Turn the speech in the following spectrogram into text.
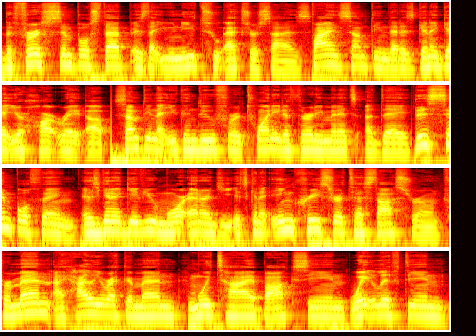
The first simple step is that you need to exercise. Find something that is gonna get your heart rate up, something that you can do for 20 to 30 minutes a day. This simple thing is gonna give you more energy, it's gonna increase your testosterone. For men, I highly recommend Muay Thai, boxing, weightlifting,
